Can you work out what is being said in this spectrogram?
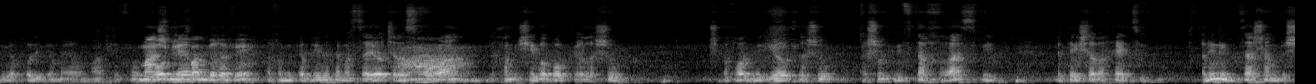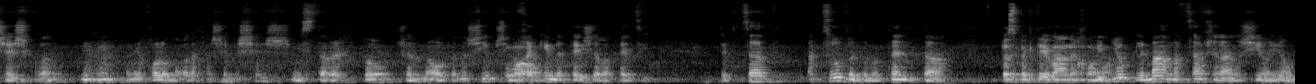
הוא יכול להיגמר ממש לפנות מה יש. מיוחד ברביעי? אנחנו מקבלים את המשאיות של אה. הסחורה לחמישי בבוקר לשוק. משפחות מגיעות לשוק, השוק נפתח רסמי בתשע וחצי. אני נמצא שם בשש כבר, מהמם. אני יכול לומר לך שבשש משתרך תור של מאות אנשים שמחכים לתשע וחצי. זה קצת עצוב וזה נותן את ה... פרספקטיבה הנכונה. בדיוק למה המצב של האנשים היום.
